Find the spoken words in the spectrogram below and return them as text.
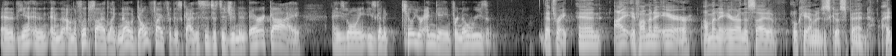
And at the end, and, and on the flip side, like, no, don't fight for this guy. This is just a generic guy and he's going he's going to kill your end game for no reason. That's right. And I, if I'm going to err, I'm going to err on the side of okay, I'm going to just go spend. I,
